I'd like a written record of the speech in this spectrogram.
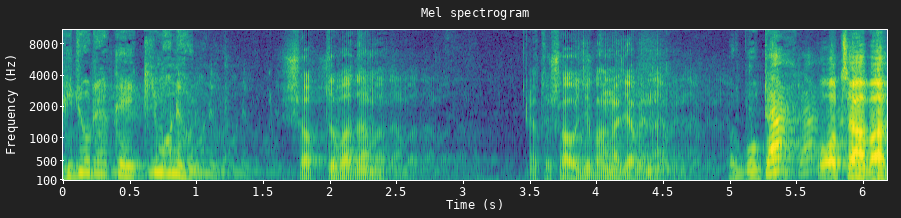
ভিডিওটাকে কি মনে হলো? শক্ত বাদাম। এত সহজে ভাঙা যাবে না। ওর বউটা পচা বাদাম।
